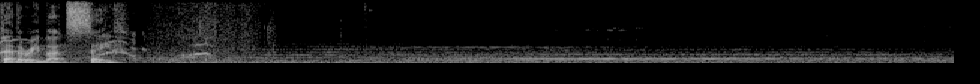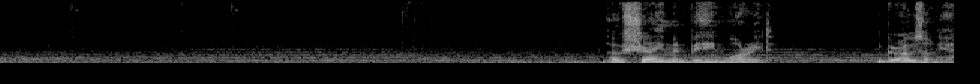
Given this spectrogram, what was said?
feathery butt safe. No shame in being worried. He grows on you.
